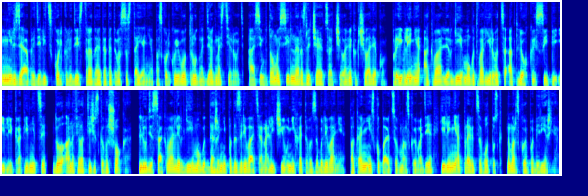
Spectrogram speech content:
Нельзя определить, сколько людей страдает от этого состояния, поскольку его трудно диагностировать, а симптомы сильно различаются от человека к человеку. Проявления аквааллергии могут варьироваться от легкой сыпи или крапивницы до анафилактического шока. Люди с аквааллергией могут даже не подозревать о наличии у них этого заболевания, пока не искупаются в морской воде или не отправятся в отпуск на морское побережье.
